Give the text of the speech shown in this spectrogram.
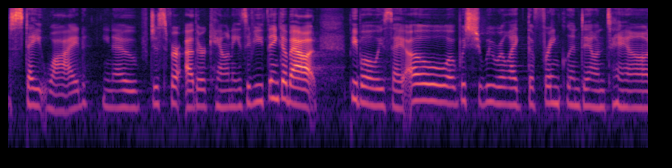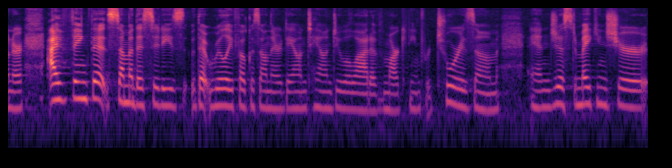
statewide, you know, just for other counties. If you think about, people always say, oh, I wish we were like the Franklin downtown. Or I think that some of the cities that really focus on their downtown do a lot of marketing for tourism and just making sure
